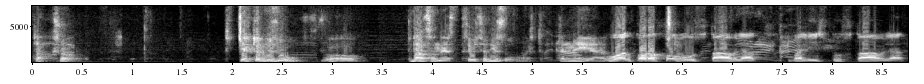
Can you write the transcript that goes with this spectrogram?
Так, что? Те, кто внизу, о, названные, остаются внизу. Остальные... Вон порохову ставлять, балісту ставлять.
